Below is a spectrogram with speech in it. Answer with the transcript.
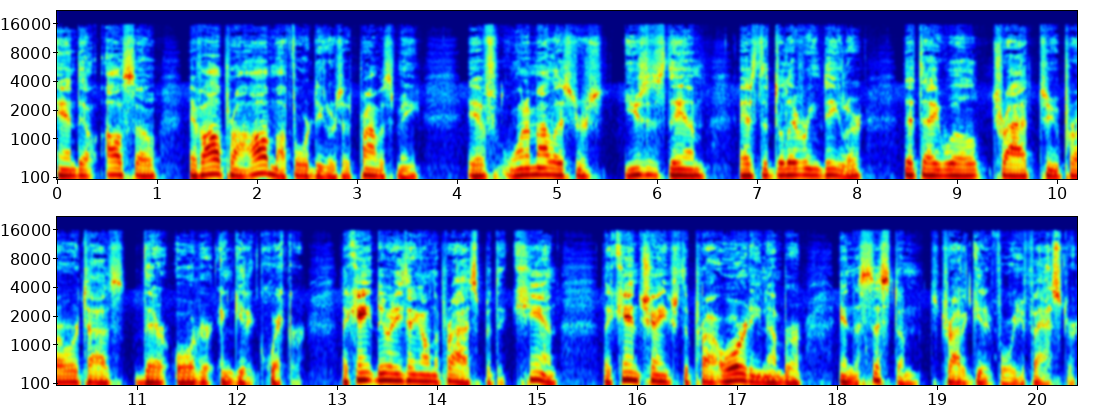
And they'll also, if all prom- all my Ford dealers have promised me, if one of my listeners uses them as the delivering dealer, that they will try to prioritize their order and get it quicker. They can't do anything on the price, but they can they can change the priority number in the system to try to get it for you faster.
